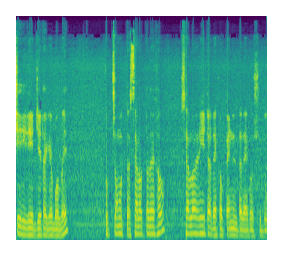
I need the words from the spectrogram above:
চেরি রেড যেটাকে বলে। খুব চমৎকার। স্যালোয়ারটা দেখাও। স্যালোয়ার এটা দেখো প্যানেলটা দেখো শুধু।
